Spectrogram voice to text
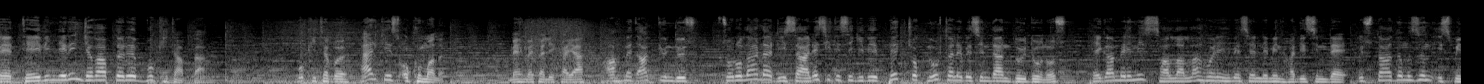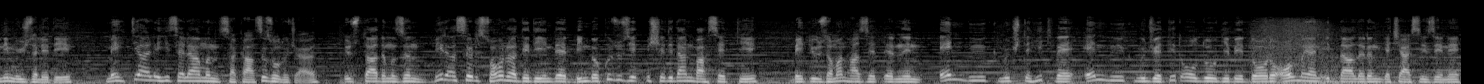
ve tevillerin cevapları bu kitapta. Bu kitabı herkes okumalı. Mehmet Ali Kaya, Ahmet Akgündüz, sorularla Risale sitesi gibi pek çok nur talebesinden duyduğunuz, Peygamberimiz sallallahu aleyhi ve sellemin hadisinde üstadımızın ismini müjdelediği, Mehdi aleyhisselamın sakalsız olacağı, üstadımızın bir asır sonra dediğinde 1977'den bahsettiği, Bediüzzaman Hazretlerinin en büyük müçtehit ve en büyük müceddit olduğu gibi doğru olmayan iddiaların geçersizliğini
